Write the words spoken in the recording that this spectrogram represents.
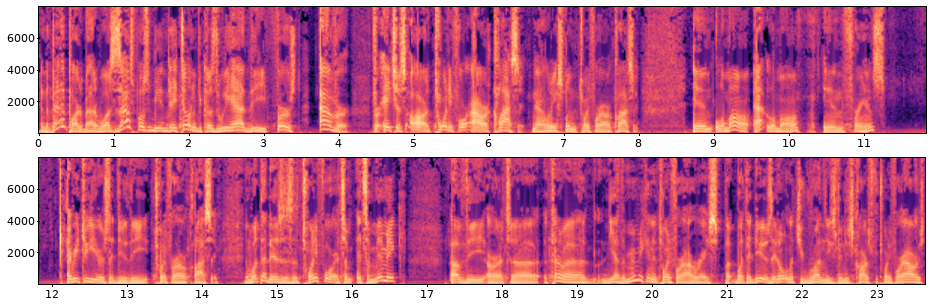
And the bad part about it was, is I was supposed to be in Daytona because we had the first ever for HSR 24 hour classic. Now, let me explain the 24 hour classic. In Le Mans, at Le Mans in France, every two years they do the 24 hour classic. And what that is, is a 24, it's a, it's a mimic of the, or it's a kind of a, yeah, they're mimicking the 24 hour race. But what they do is they don't let you run these vintage cars for 24 hours.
